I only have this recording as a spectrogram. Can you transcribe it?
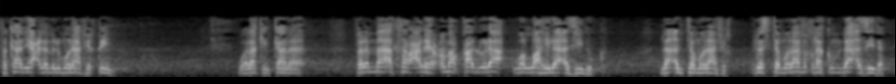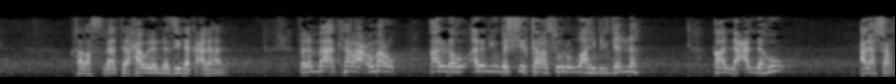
فكان يعلم المنافقين. ولكن كان فلما أكثر عليه عمر قال له لا والله لا أزيدك. لا أنت منافق. لست منافق لكن لا أزيدك. خلاص لا تحاول أن نزيدك على هذا. فلما أكثر عمر قالوا له ألم يبشرك رسول الله بالجنة؟ قال لعله على شرط.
